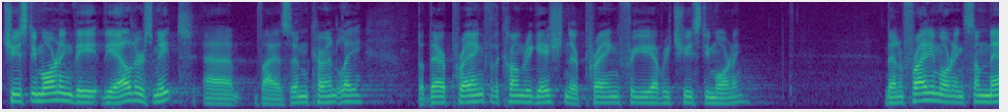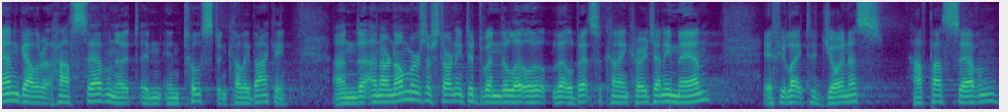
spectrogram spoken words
Tuesday morning, the, the elders meet uh, via Zoom currently, but they're praying for the congregation, they're praying for you every Tuesday morning. Then on Friday morning, some men gather at half seven out in, in Toast in Cullybackey. And, uh, and our numbers are starting to dwindle a little, little bit, so can I encourage any men, if you'd like to join us, half past seven,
